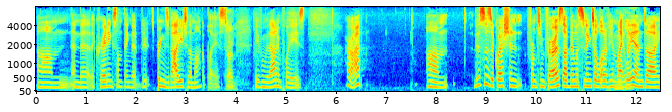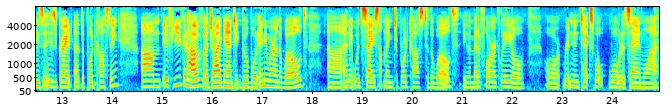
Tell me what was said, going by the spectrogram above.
um, and they're, they're creating something that brings value to the marketplace, Totally. even without employees. All right. Um, this is a question from Tim Ferriss. I've been listening to a lot of him lately, Mhm. and uh, he's he's great at the podcasting. Um, if you could have a gigantic billboard anywhere in the world, uh, and it would say something to broadcast to the world, either metaphorically or or written in text, what what would it say and why?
